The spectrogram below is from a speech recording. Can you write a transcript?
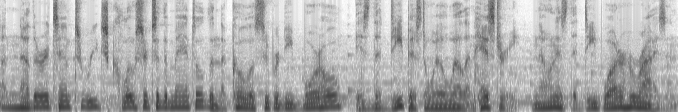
Another attempt to reach closer to the mantle than the Kola Super Deep borehole is the deepest oil well in history, known as the Deepwater Horizon.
